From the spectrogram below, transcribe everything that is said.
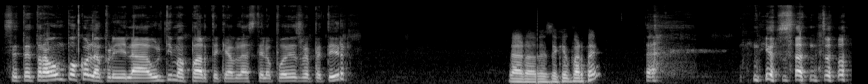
Se te trabó un poco la, la última parte que hablaste, ¿lo puedes repetir? Claro, ¿desde qué parte? Dios santo,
